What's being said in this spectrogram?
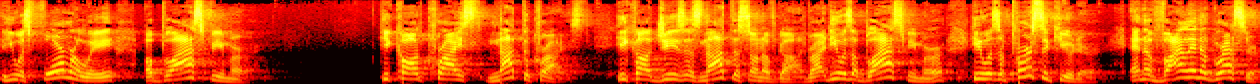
he was formerly a blasphemer. He called Christ not the Christ. He called Jesus not the Son of God, right? He was a blasphemer. He was a persecutor and a violent aggressor.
